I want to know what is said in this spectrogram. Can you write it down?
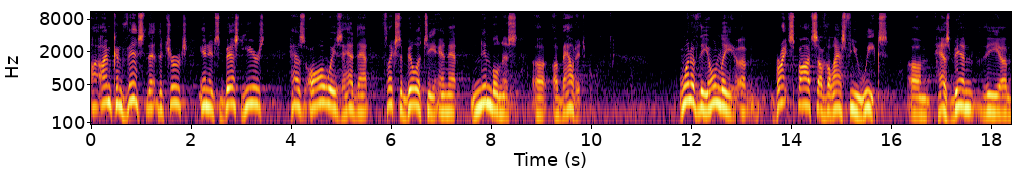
I'm convinced that the church, in its best years, has always had that flexibility and that nimbleness uh, about it. One of the only uh, bright spots of the last few weeks um, has been the um,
